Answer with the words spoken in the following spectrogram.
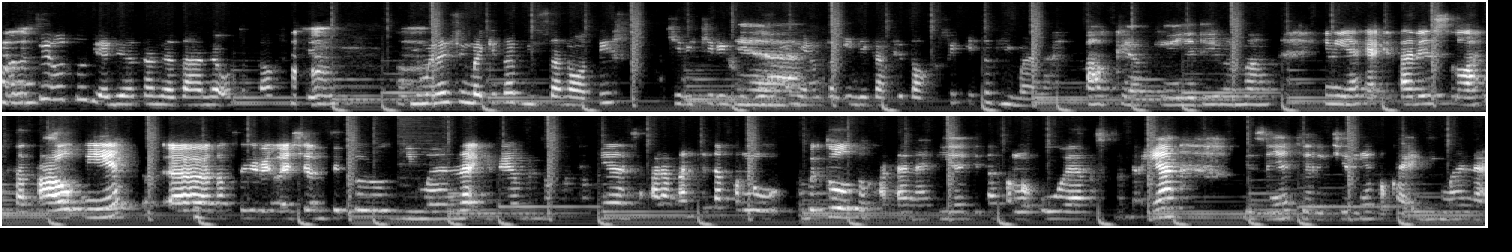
harusnya itu ada tanda-tanda untuk toksik mm -hmm. gimana sih mbak kita bisa notice ciri-ciri hubungan yeah. yang terindikasi toksik itu gimana? Oke okay, oke okay. jadi memang ini ya kayak tadi setelah kita tahu nih uh, toxic relationship itu gimana gitu ya bentuk-bentuknya sekarang kan kita perlu betul tuh kata Nadia kita perlu aware sebenarnya biasanya ciri-cirinya tuh kayak gimana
